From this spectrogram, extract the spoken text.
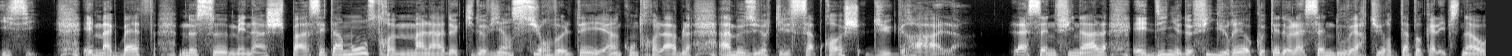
ici. Et Macbeth ne se ménage pas. C'est un monstre malade qui devient survolté et incontrôlable à mesure qu'il s'approche du Graal. La scène finale est digne de figurer aux côtés de la scène d'ouverture d'Apocalypse Now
